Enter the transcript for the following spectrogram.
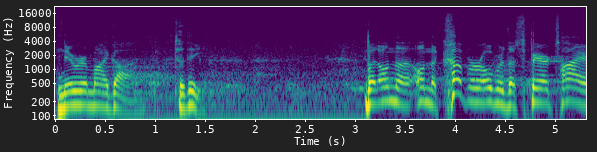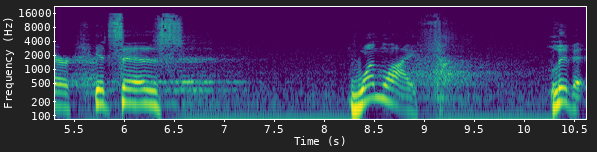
"Nearer, my God, to Thee." But on the on the cover over the spare tire, it says one life. Live it.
